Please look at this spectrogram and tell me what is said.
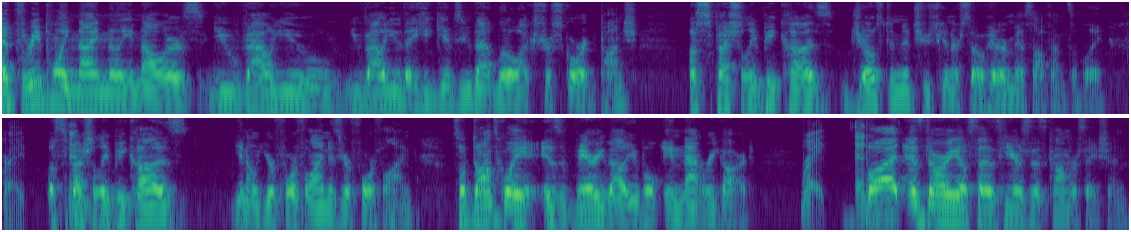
at 3.9 million dollars, you value you value that he gives you that little extra scoring punch, especially because Jost and Nichushkin are so hit or miss offensively. right, especially because you know your fourth line is your fourth line. So Donskoy is very valuable in that regard. right, and But as Dario says, here's this conversation.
